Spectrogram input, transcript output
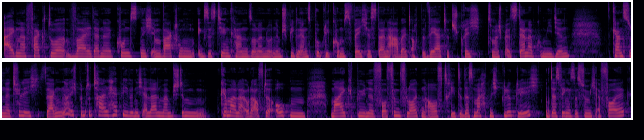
eigener Faktor, weil deine Kunst nicht im Vakuum existieren kann, sondern nur in dem Spiegel eines Publikums, welches deine Arbeit auch bewertet. Sprich, zum Beispiel als Stand-up-Comedian kannst du natürlich sagen, na, ich bin total happy, wenn ich allein in meinem Stimmkämmerlein oder auf der Open Mic Bühne vor fünf Leuten auftrete. Das macht mich glücklich und deswegen ist es für mich Erfolg.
